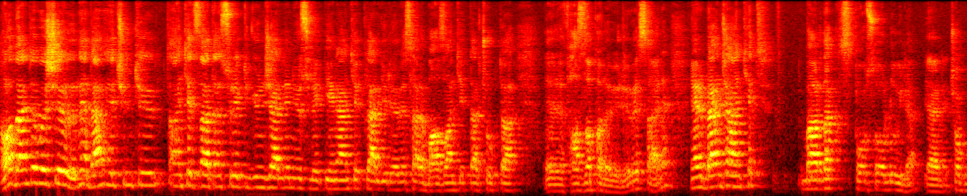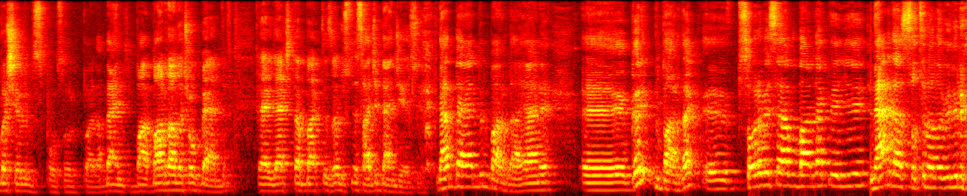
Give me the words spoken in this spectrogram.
Ama bence başarılı. Neden? E çünkü anket zaten sürekli güncelleniyor, sürekli yeni anketler geliyor vesaire. Bazı anketler çok daha e, fazla para veriyor vesaire. Yani bence anket bardak sponsorluğuyla yani çok başarılı bir sponsorluk bu arada. Ben bar- bardağı da çok beğendim. Yani gerçekten baktığınız zaman üstünde sadece bence yazıyor. Ben beğendim bardağı yani. E, garip bir bardak. E, sonra mesela bu bardakla ilgili nereden satın alabilirim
